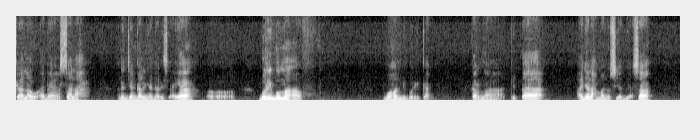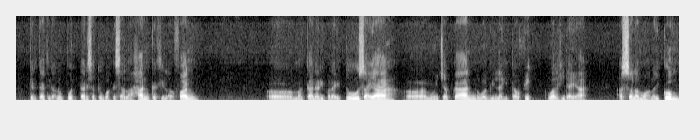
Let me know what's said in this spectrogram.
kalau ada salah ada janggalnya dari saya uh, beribu maaf. Mohon diberikan. Karena kita hanyalah manusia biasa. Kita tidak luput dari satu buah kesalahan kekhilafan. Uh, maka daripada itu saya uh, mengucapkan wabillahi taufik wal hidayah. Assalamualaikum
